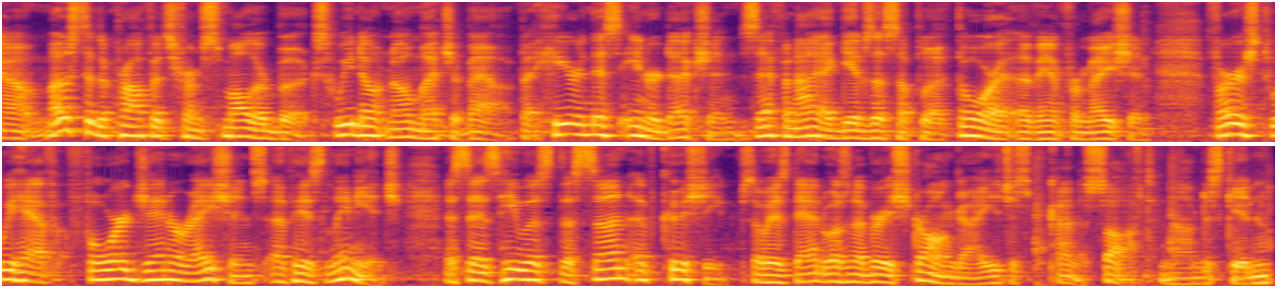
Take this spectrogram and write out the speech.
Now, most of the prophets from smaller books we don't know much about, but here in this introduction, Zephaniah gives us a plethora of information. First, we have four generations of his lineage. It says he was the son of Cushi, so his dad wasn't a very strong guy, he's just kind of soft. No, I'm just kidding.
